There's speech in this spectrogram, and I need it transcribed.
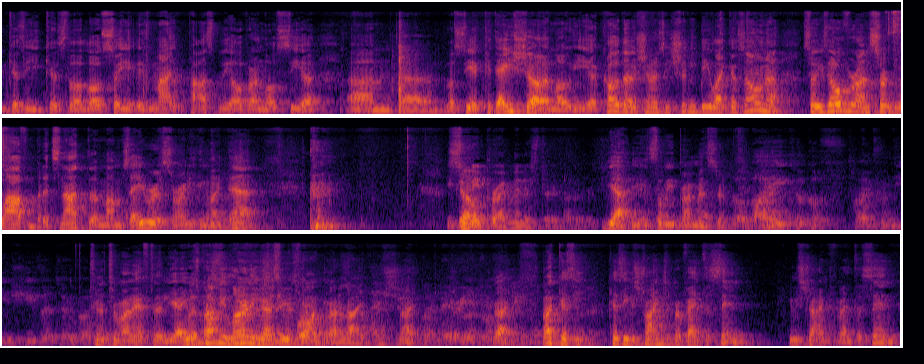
because he because the losia is might possibly over on losia. Um, uh, losia kadesha and losia kodesh, and he shouldn't be like a zona, so he's over on certain lavin, but it's not the mamzerus or anything like that. He So- could be prime minister, in other words. Yeah, he could still be prime minister. So Abaye took off time from the yeshiva to run. To, to run after, yeah, he was probably learning as he was walking around, right, right, right. Well, because he, because he was trying to prevent a sin. He was trying to prevent a sin.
